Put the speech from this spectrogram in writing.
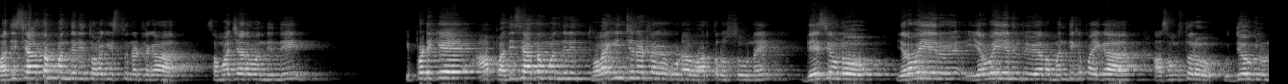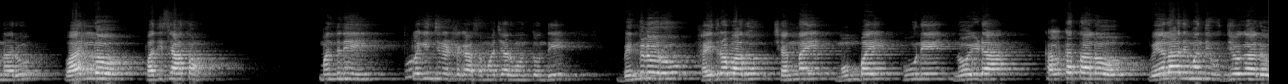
పది శాతం మందిని తొలగిస్తున్నట్లుగా సమాచారం అందింది. ఇప్పటికే ఆ పది శాతం మందిని తొలగించినట్లుగా కూడా వార్తలు వస్తూ ఉన్నాయి. దేశంలో ఇరవై ఇరవై ఎనిమిది వేల మందికి పైగా ఆ సంస్థలో ఉద్యోగులు ఉన్నారు. వారిలో పది శాతం మందిని తొలగించినట్లుగా సమాచారం అందుతుంది. బెంగళూరు హైదరాబాదు చెన్నై ముంబై పూణే నోయిడా కలకత్తాలో వేలాది మంది ఉద్యోగాలు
